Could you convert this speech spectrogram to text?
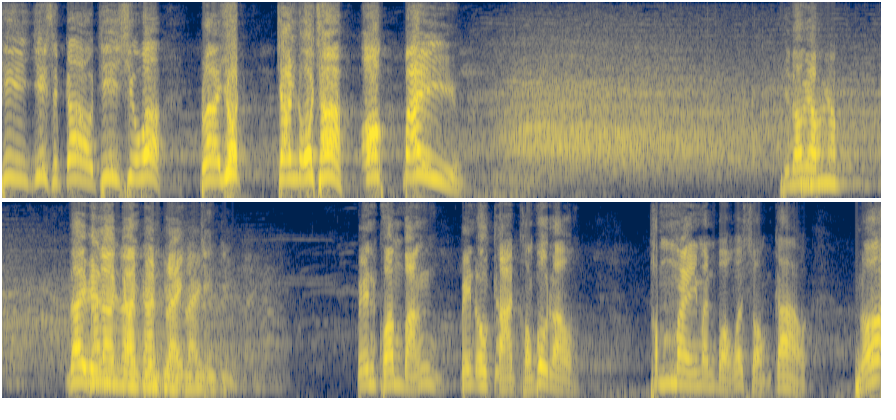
ที่ 29 ที่ชื่อว่า ประยุทธ์จันทร์โอชาออกไป พี่น้องครับ ได้เวลาการเปลี่ยนแปลงจริงๆเป็นความหวังเป็นโอกาสของพวกเราทำไมมันบอกว่า 29 เพราะ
